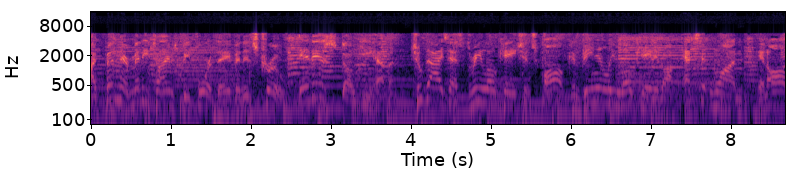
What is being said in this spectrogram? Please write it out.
I've been there many times before, Dave, and it's true. It is Stogie Heaven. Two Guys has three locations, all conveniently located off Exit 1 and all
